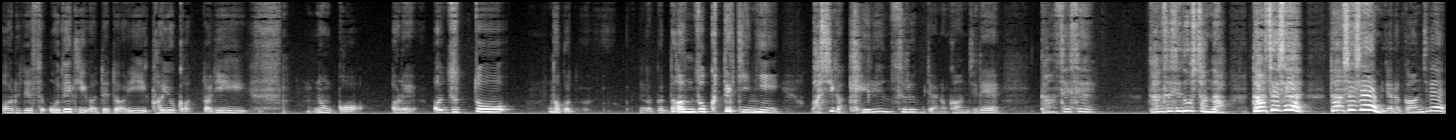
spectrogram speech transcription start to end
あれですおできが出たり痒かったりなんかあれあずっとなんかなんか断続的に足が痙攣するみたいな感じで男性性男性性どうしたんだ？男性性男性性みたいな感じで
